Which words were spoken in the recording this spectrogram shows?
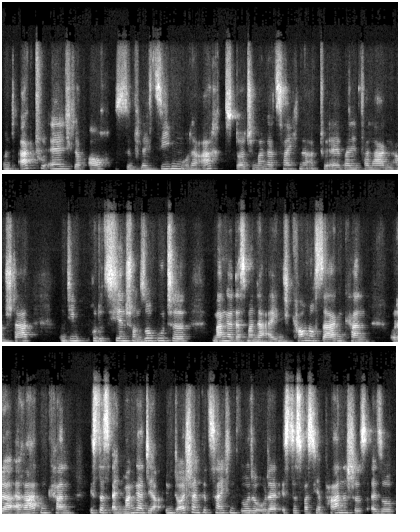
Und aktuell, ich glaube auch, es sind vielleicht sieben oder acht deutsche Manga-Zeichner aktuell bei den Verlagen am Start. Und die produzieren schon so gute Manga, dass man da eigentlich kaum noch sagen kann oder erraten kann, ist das ein Manga, der in Deutschland gezeichnet wurde oder ist das was Japanisches? Also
